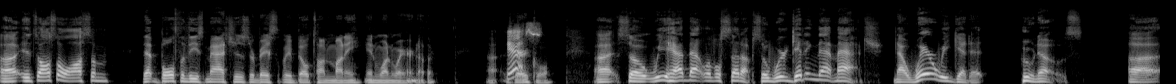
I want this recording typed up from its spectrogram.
Uh, it's also awesome that both of these matches are basically built on money in one way or another. Uh, Very cool. Uh, so we had that little setup. So we're getting that match now. Where we get it, who knows? Uh,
